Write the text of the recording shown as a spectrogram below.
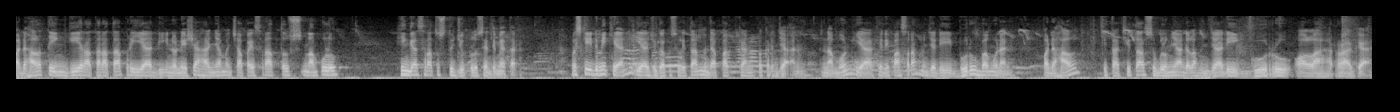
Padahal tinggi rata-rata pria di Indonesia hanya mencapai 160 hingga 170 cm. Meski demikian, ia juga kesulitan mendapatkan pekerjaan. Namun, ia kini pasrah menjadi buruh bangunan. Padahal, cita-cita sebelumnya adalah menjadi guru olahraga.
